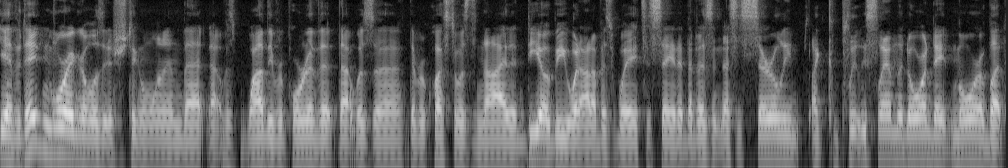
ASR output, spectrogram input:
Yeah, the Dayton Moore angle is an interesting one in that that was widely reported that that was uh, the request was denied, and DOB went out of his way to say that that doesn't necessarily like completely slam the door on Dayton Moore, but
